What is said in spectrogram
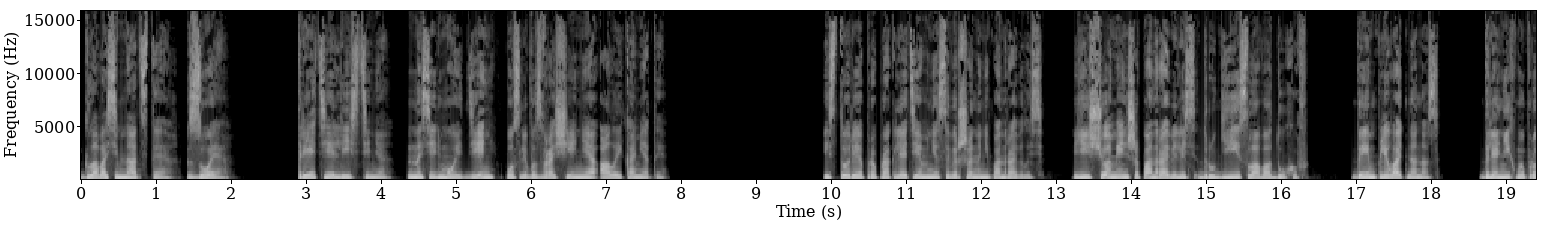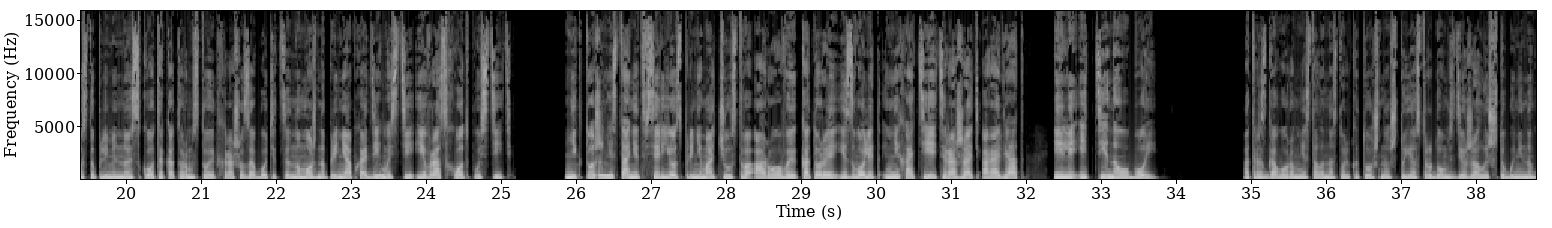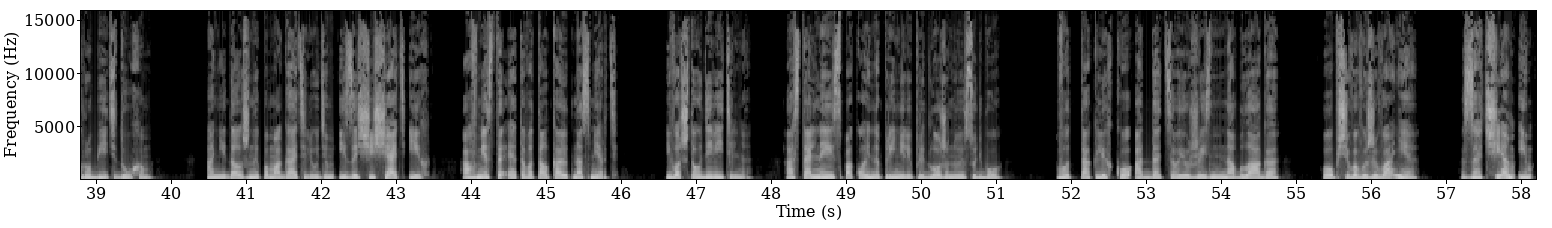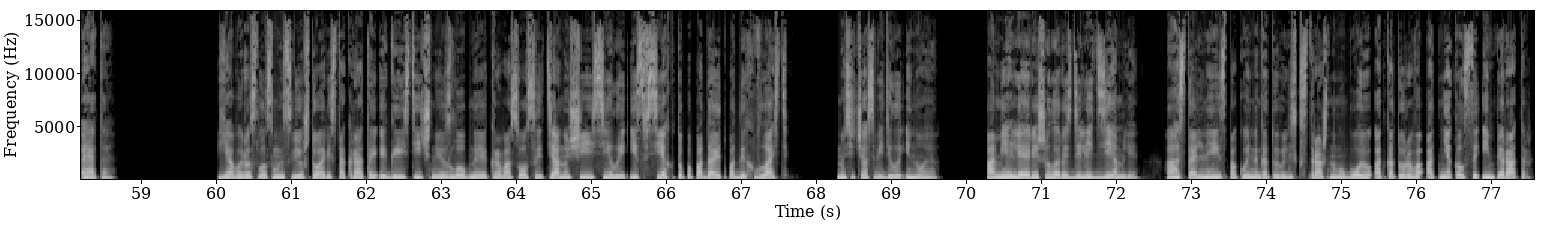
Глава 17. Зоя. Третье листиня. На седьмой день после возвращения Алой кометы. История про проклятие мне совершенно не понравилась. Еще меньше понравились другие слова духов. Да им плевать на нас. Для них мы просто племенной скот, о котором стоит хорошо заботиться, но можно при необходимости и в расход пустить. Никто же не станет всерьез принимать чувства Оровы, которые изволит не хотеть рожать оровят или идти на убой. От разговора мне стало настолько тошно, что я с трудом сдержалась, чтобы не нагрубить духом. Они должны помогать людям и защищать их, а вместо этого толкают на смерть. И вот что удивительно. Остальные спокойно приняли предложенную судьбу. Вот так легко отдать свою жизнь на благо Общего выживания? Зачем им это? Я выросла с мыслью, что аристократы — эгоистичные, злобные кровососы, тянущие силы из всех, кто попадает под их власть. Но сейчас видела иное. Амелия решила разделить земли, а остальные спокойно готовились к страшному бою, от которого отнекался император.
